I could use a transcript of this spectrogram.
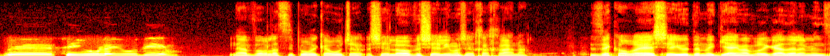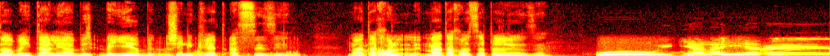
וסייעו ליהודים. נעבור לסיפור היכרות של, שלו ושל אמא שלך חנה. זה קורה שיהודה מגיע עם הבריגדה למנזר באיטליה, בעיר שנקראת אסיזי. מה אתה, יכול, מה אתה יכול לספר לי על זה? הוא הגיע לעיר אה,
